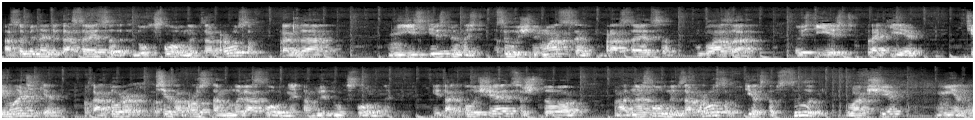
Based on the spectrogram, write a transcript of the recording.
Особенно это касается двухсловных запросов, когда неестественность ссылочной массы бросается в глаза. То есть есть такие тематики, в которых все запросы там многословные там, или двухсловные. И так получается, что однословных запросов, текстов, ссылок вообще нету.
